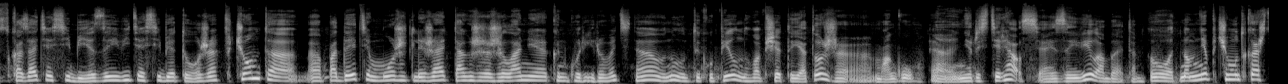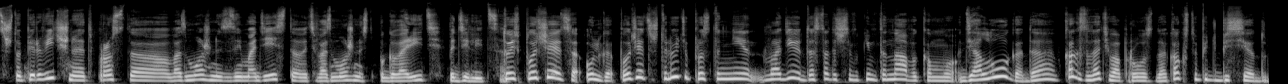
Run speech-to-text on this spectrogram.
сказать о себе, заявить о себе тоже. В чем-то под этим может лежать также желание конкурировать. Да? Ну, ты купил, ну, вообще-то я тоже могу. Я не растерялся и заявил об этом. Вот. Но мне почему-то кажется, что первично это просто возможность взаимодействовать, возможность поговорить, поделиться. То есть получается, Ольга, получается, что люди просто не владеют достаточным каким-то навыком диалога, да, как задать вопрос, да, как вступить в беседу,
